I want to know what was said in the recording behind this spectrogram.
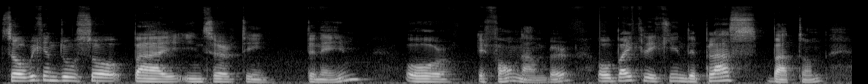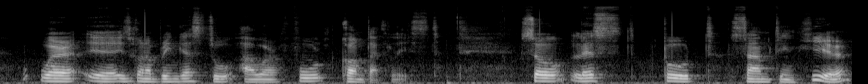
So we can do so by inserting the name or a phone number or by clicking the plus button where uh, it's going to bring us to our full contact list. So let's put something here.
